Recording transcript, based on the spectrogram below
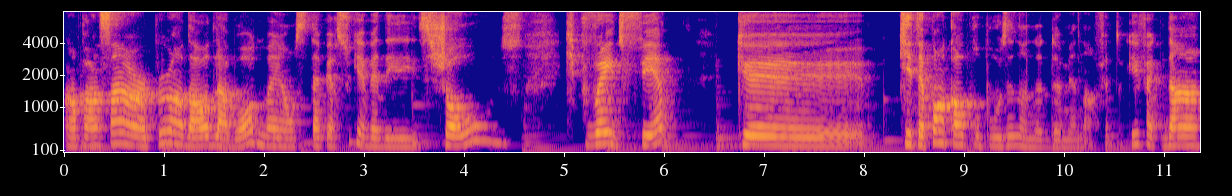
en pensant un peu en dehors de la boîte, ben, on s'est aperçu qu'il y avait des choses qui pouvaient être faites que qui n'était pas encore proposé dans notre domaine, en fait. Fait que dans,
